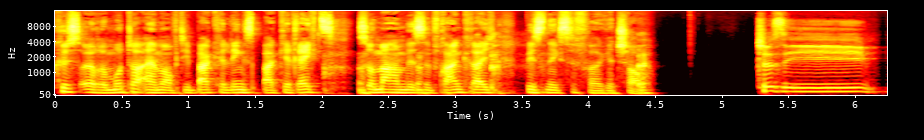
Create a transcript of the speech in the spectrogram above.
küsst eure Mutter einmal auf die Backe links, Backe rechts. So machen wir es in Frankreich. Bis nächste Folge. Ciao. Tschüssi.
